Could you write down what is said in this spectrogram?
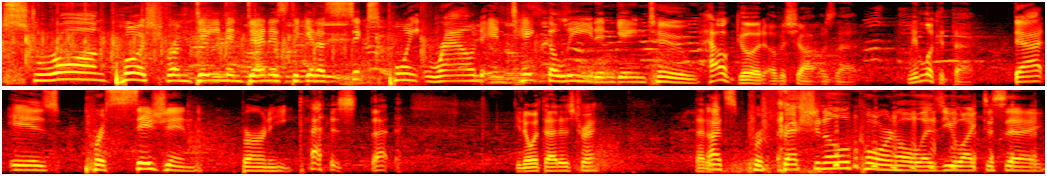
Strong push from Daymon Dennis to get a six point round and take the lead in game two. How good of a shot was that? I mean, look at that. That is precision, Bernie. That is that. You know what that is, Trey? That is That's professional cornhole, as you like to say.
